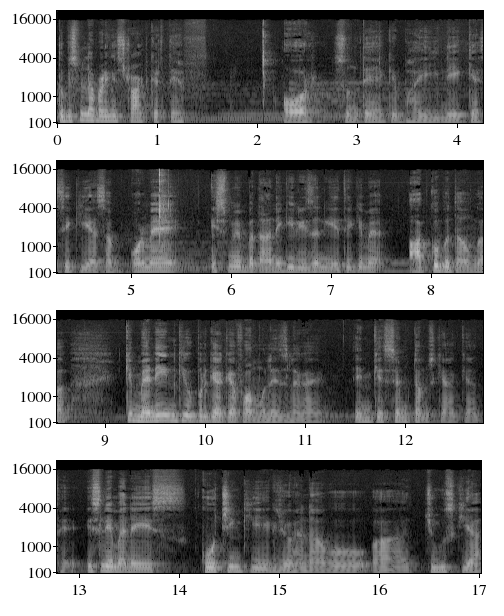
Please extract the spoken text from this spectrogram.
تو بسم اللہ پڑھ کے سٹارٹ کرتے ہیں۔ اور سنتے ہیں کہ بھائی نے کیسے کیا سب۔ اور میں اس میں بتانے کی ریزن یہ تھی کہ میں آپ کو بتاؤں گا کہ میں نے ان کے اوپر کیا کیا فارمولیز لگائے؟ ان کے سمٹمز کیا کیا تھے؟ اس لیے میں نے اس کوچنگ کی ایک جو ہے نا وہ چوز کیا۔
